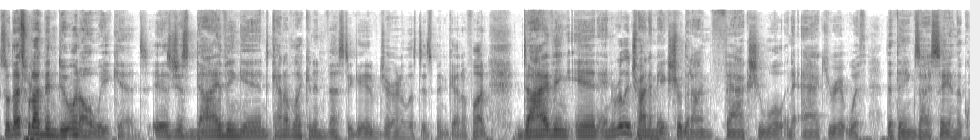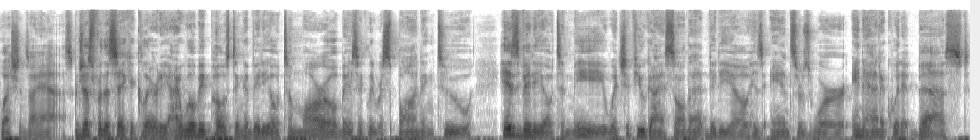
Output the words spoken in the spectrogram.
So that's what I've been doing all weekend is just diving in, kind of like an investigative journalist. It's been kind of fun. Diving in and really trying to make sure that I'm factual and accurate with the things I say and the questions I ask. Just for the sake of clarity, I will be posting a video tomorrow basically responding to his video to me, which if you guys saw that video, his answers were inadequate at best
